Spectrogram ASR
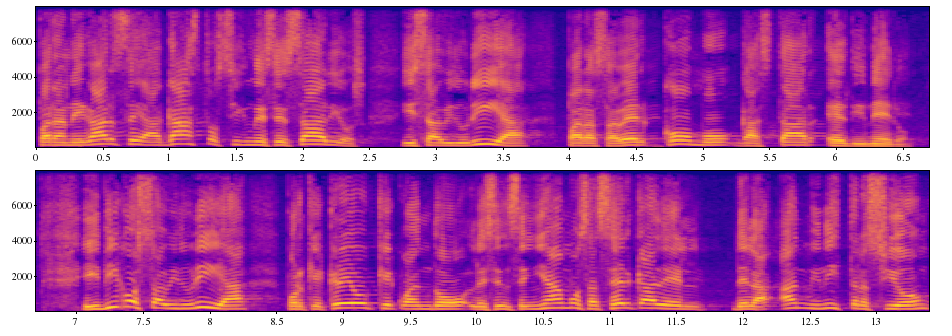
para negarse a gastos innecesarios y sabiduría para saber cómo gastar el dinero. Y digo sabiduría porque creo que cuando les enseñamos acerca de la administración,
